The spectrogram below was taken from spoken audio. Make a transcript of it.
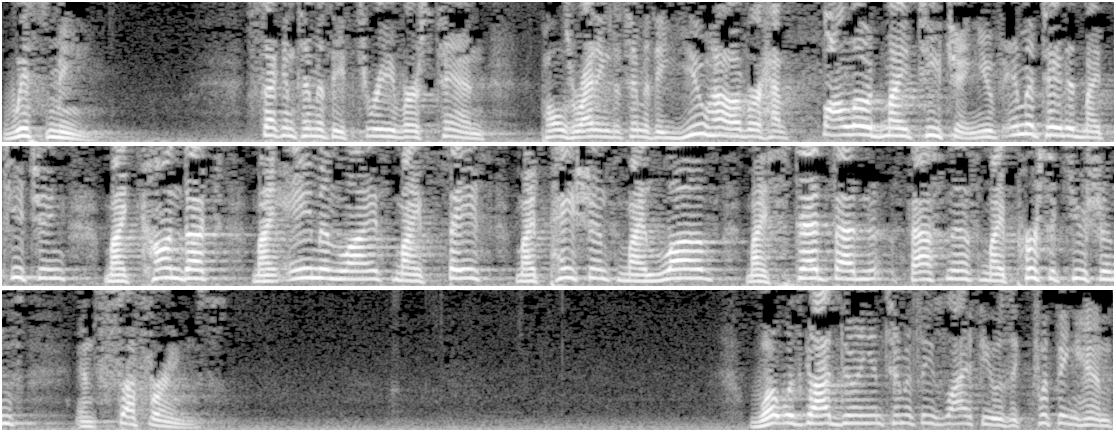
With me. 2 Timothy 3, verse 10 Paul's writing to Timothy, you, however, have followed my teaching. You've imitated my teaching, my conduct, my aim in life, my faith, my patience, my love, my steadfastness, my persecutions and sufferings. What was God doing in Timothy's life? He was equipping him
